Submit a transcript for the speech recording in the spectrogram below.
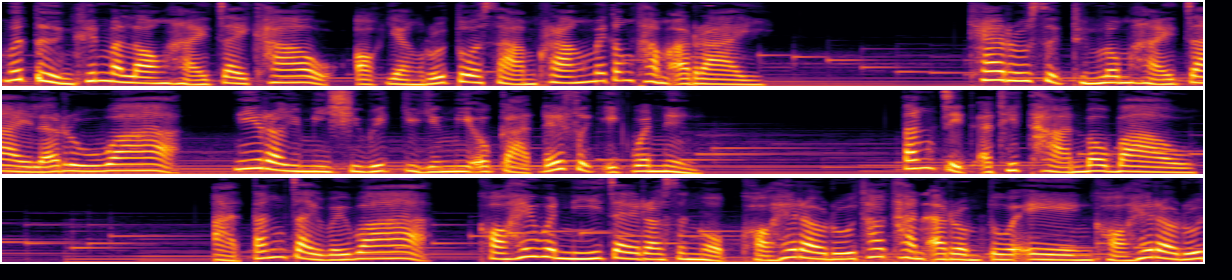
เมื่อตื่นขึ้นมาลองหายใจเข้าออกอย่างรู้ตัวสามครั้งไม่ต้องทำอะไร แค่รู้สึกถึงลมหายใจและรู้ว่า นี่เรายังมีชีวิตอยู่ยังมีโอกาสได้ฝึกอีกวันหนึ่ง ตั้งจิตอธิษฐานเบาๆ อาจตั้งใจไว้ว่า ขอให้วันนี้ใจเราสงบ ขอให้เรารู้เท่าทันอารมณ์ตัวเอง ขอให้เรารู้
